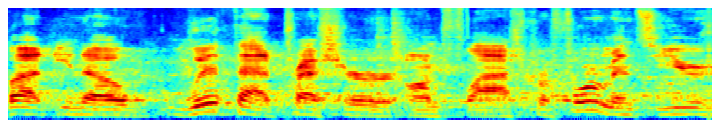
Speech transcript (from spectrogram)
but you know, with that pressure on flash performance, you're,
